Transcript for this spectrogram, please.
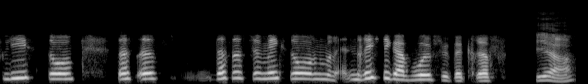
fließt so. Das ist, das ist für mich so ein, ein richtiger Wohlfühlbegriff. Ja,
